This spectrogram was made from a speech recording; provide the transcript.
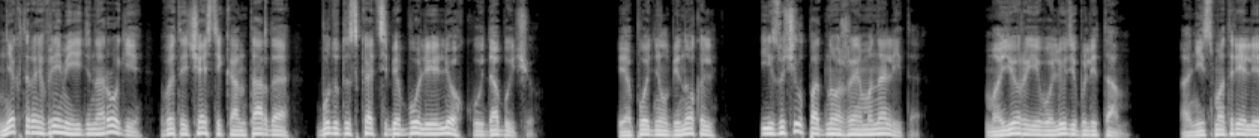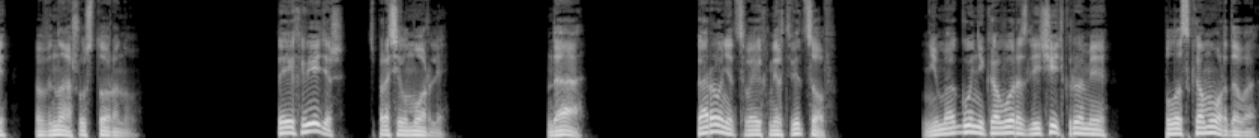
Некоторое время единороги в этой части Кантарда будут искать себе более легкую добычу. Я поднял бинокль и изучил подножие монолита. Майор и его люди были там. Они смотрели в нашу сторону. «Ты их видишь?» — спросил Морли. «Да. Хоронят своих мертвецов. Не могу никого различить, кроме плоскомордого».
